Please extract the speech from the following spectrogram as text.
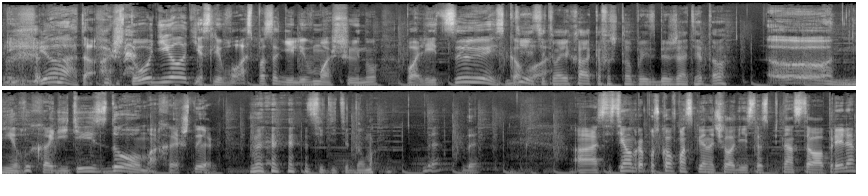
Ребята, а что делать, если вас посадили в машину полицейского? 10 твоих хаков, чтобы избежать этого. О, не выходите из дома, хэштег. Сидите дома. Да, да. А система пропусков в Москве начала действовать с 15 апреля,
